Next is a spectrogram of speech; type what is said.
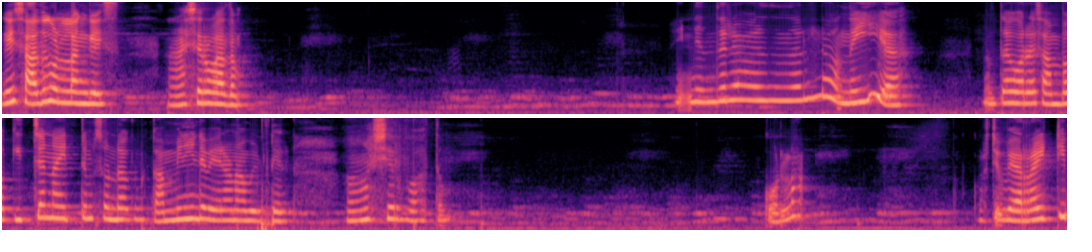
ഗൈസ് അത് കൊള്ളാം ഗൈസ് ആശീർവാദം. ഇനി നെയ്യാ അങ്ങനത്തെ കുറേ സംഭവം കിച്ചൺ ഐറ്റംസ് ഉണ്ടാക്കുന്ന കമ്പനീന്റെ പേരാണ് ആ വീട്ടിൽ ആശീർവാദം. കൊള്ളാം. കുറച്ച് വെറൈറ്റി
